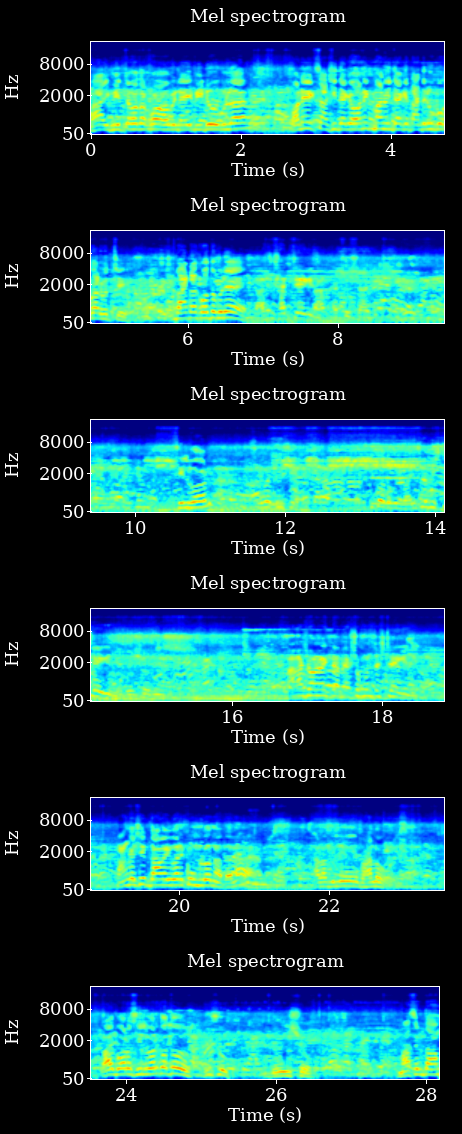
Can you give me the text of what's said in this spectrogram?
ভাই মিথ্যা কথা কোয়া হবে না। এই ভিডিওগুলো অনেক চাষি দেখে অনেক মানুষ দেখে তাদের উপকার হচ্ছে। বাটা কত করে? একশো ষাট ষাট। সিলভার? দুইশো। কত করে ভাই? দুশো বিশ টাকা কেজি। দুশো বিশ। বাংলাদেশে অনেক দাম একশো পঞ্চাশ টাকা কেজি। পাঙ্গাসের দাম এবারে কমলো না তাই না? আলা দিলে ভালো। ভাই বড় সিলভার কত? দুশো দুইশো। মাছের দাম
